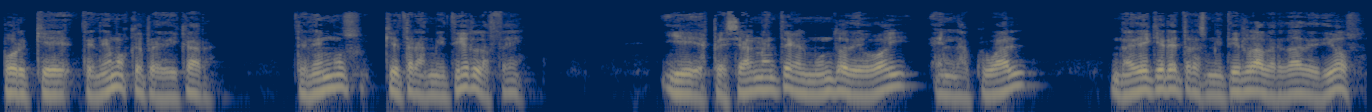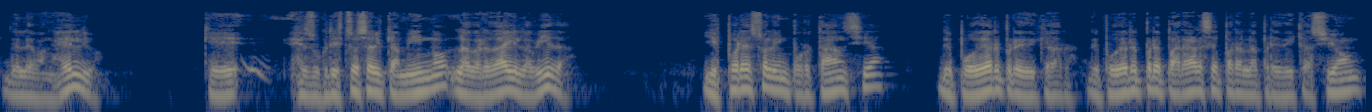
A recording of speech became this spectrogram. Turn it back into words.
porque tenemos que predicar, tenemos que transmitir la fe. Y especialmente en el mundo de hoy, en la cual nadie quiere transmitir la verdad de Dios, del Evangelio, que Jesucristo es el camino, la verdad y la vida. Y es por eso la importancia de poder predicar, de poder prepararse para la predicación,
